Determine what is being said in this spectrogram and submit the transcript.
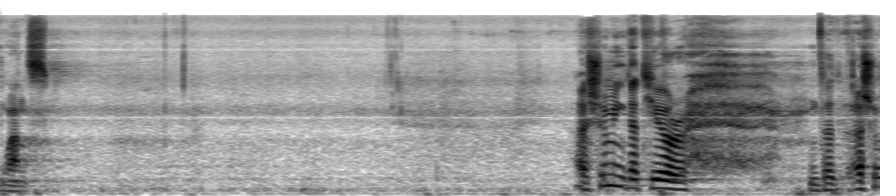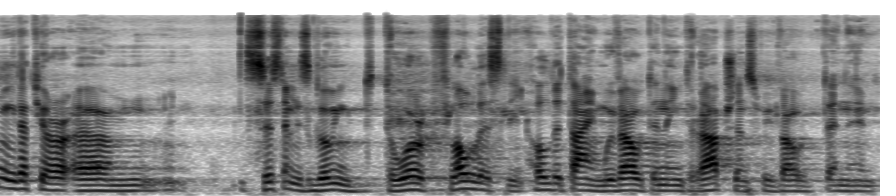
once. Assuming that your, that, assuming that your um, system is going to work flawlessly all the time without any interruptions, without any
